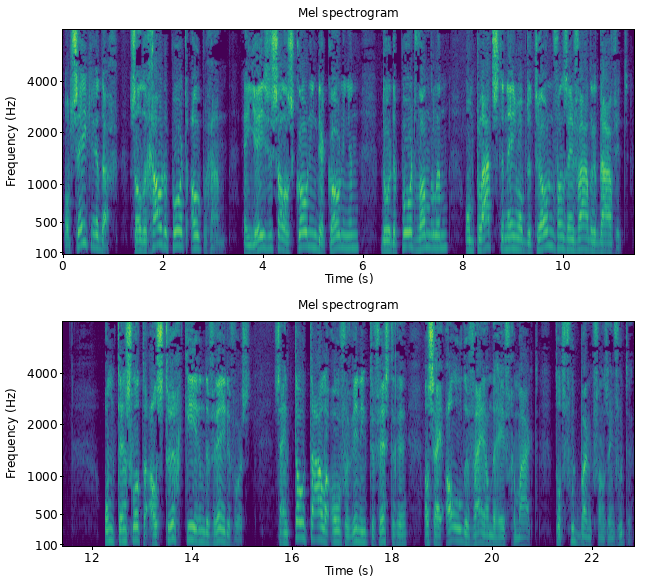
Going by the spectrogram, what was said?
Op zekere dag zal de gouden poort opengaan en Jezus zal als koning der koningen door de poort wandelen om plaats te nemen op de troon van zijn vader David, om tenslotte als terugkerende vredevorst zijn totale overwinning te vestigen als hij al de vijanden heeft gemaakt tot voetbank van zijn voeten.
